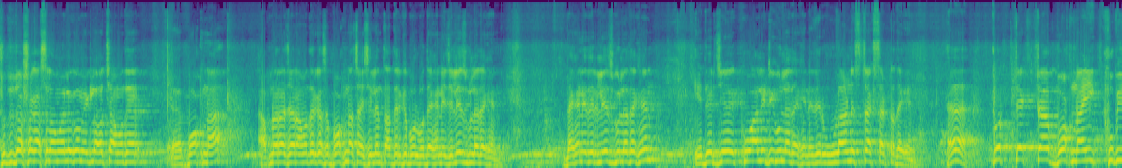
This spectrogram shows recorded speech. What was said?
শুধু দর্শক, আসসালামু আলাইকুম। এগুলো হচ্ছে আমাদের বকনা। আপনারা যারা আমাদের কাছে বকনা চাইছিলেন, তাদেরকে বলব, দেখেন এই যে লেজগুলো দেখেন। দেখেন এদের লেজগুলো দেখেন। এদের যে কোয়ালিটিগুলো দেখেন, এদের উলান স্ট্রাকচারটা দেখেন। হ্যাঁ? প্রত্যেকটা বকনাই খুবই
